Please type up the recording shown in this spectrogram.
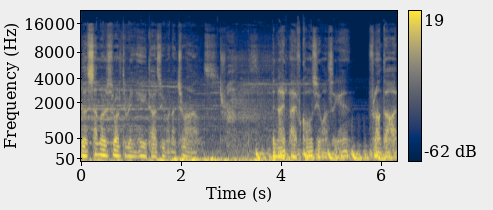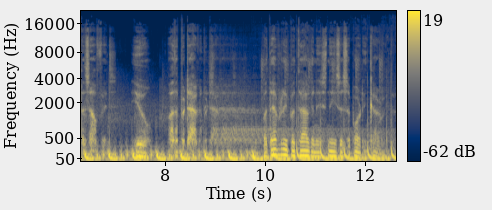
The summer's sweltering heat has you in a trance. The nightlife calls you once again. Flaunt the hottest outfits. You are the protagonist. But every protagonist needs a supporting character.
